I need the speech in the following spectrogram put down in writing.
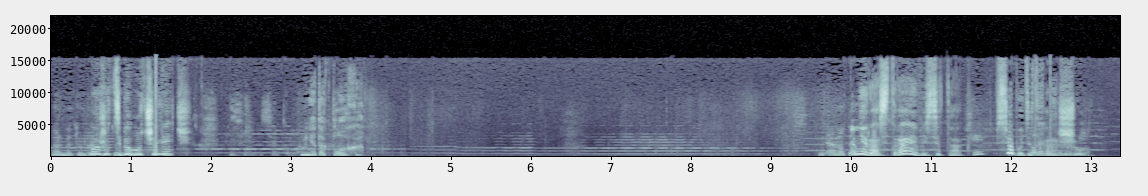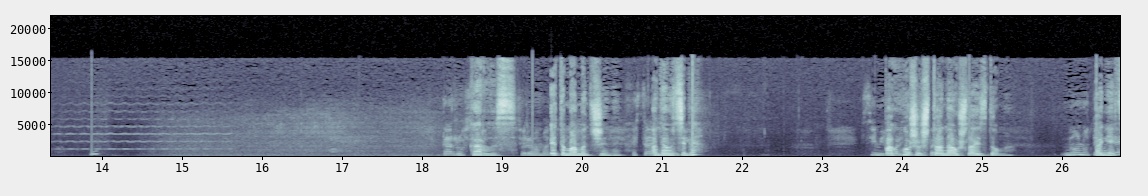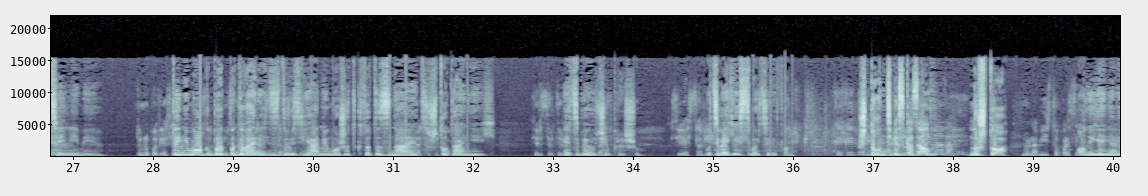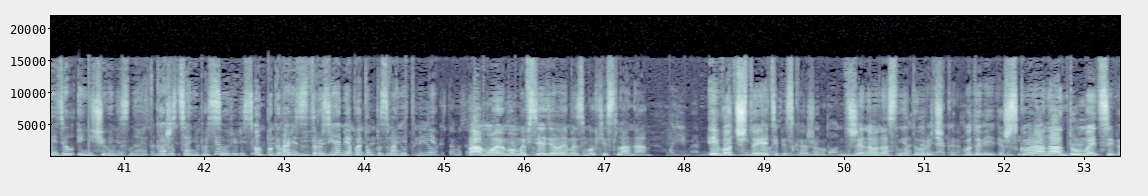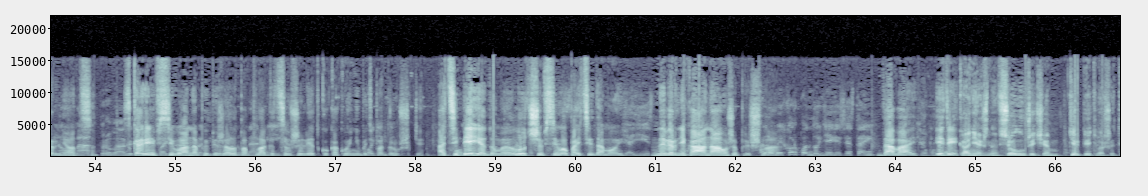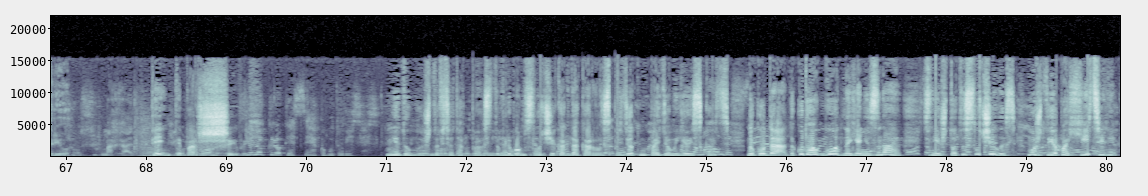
Может, тебе лучше лечь? Мне так плохо. Не расстраивайся так. Все будет хорошо. Карлос, это мама Джины. Она у тебя? Похоже, что она ушла из дома. Понятия не имею. Ты не мог бы поговорить с друзьями, может, кто-то знает что-то о ней? Я тебя очень прошу. У тебя есть мой телефон? Что он тебе сказал? Ну что? Он ее не видел и ничего не знает. Кажется, они поссорились. Он поговорит с друзьями, а потом позвонит мне. По-моему, мы все делаем из мухи слона. И вот что я тебе скажу. Джина у нас не дурочка. Вот увидишь, скоро она одумается и вернется. Скорее всего, она побежала поплакаться в жилетку какой-нибудь подружки. А тебе, я думаю, лучше всего пойти домой. Наверняка она уже пришла. Давай, иди. Конечно, все лучше, чем терпеть ваше трио. Пень ты паршивый. Не думаю, что все так просто. В любом случае, когда Карлос придет, мы пойдем ее искать. Но куда? Да куда угодно, я не знаю. С ней что-то случилось. Может, ее похитили?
